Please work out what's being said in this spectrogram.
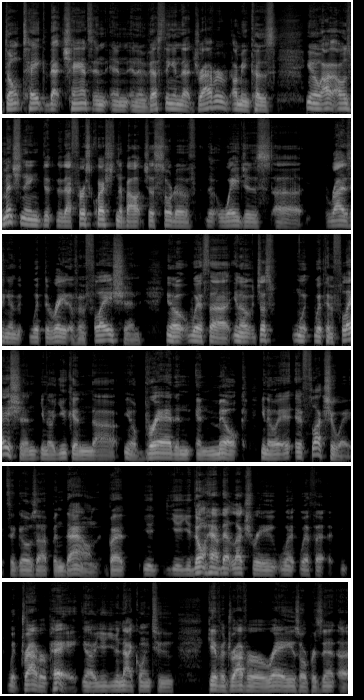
don't take that chance in, in, in, investing in that driver? I mean, because you know, I, I was mentioning th- that first question about just sort of the wages uh, rising in, with the rate of inflation. You know, with uh, you know, just with, inflation, you know, you can, uh, you know, bread and, and milk, you know, it, it, fluctuates, it goes up and down, but you, you, you don't have that luxury with, with, a, with driver pay. You know, you, are not going to give a driver a raise or present a,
